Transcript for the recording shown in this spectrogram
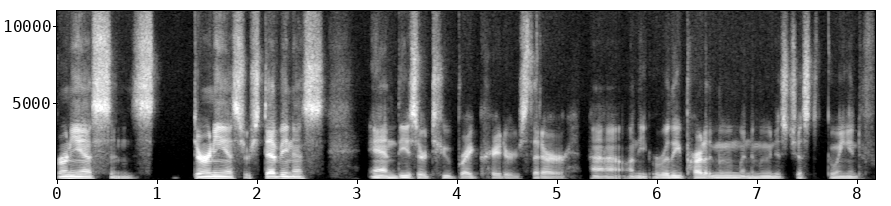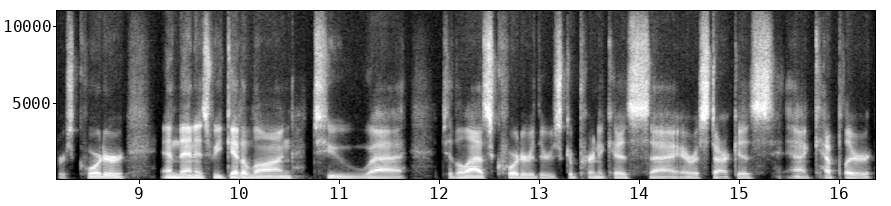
Furnerius and Sternius or Stevinus, and these are two bright craters that are uh, on the early part of the moon when the moon is just going into first quarter. And then as we get along to, uh, to the last quarter, there's Copernicus, uh, Aristarchus, uh, Kepler.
